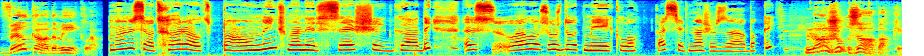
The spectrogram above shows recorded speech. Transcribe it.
Vēl kāda mīkla. Mani sauc Haralds Pauniņš, man ir seši gadi. Es vēlos uzdot mīklu. Kas ir nažu zābaki? Nažu zābaki.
